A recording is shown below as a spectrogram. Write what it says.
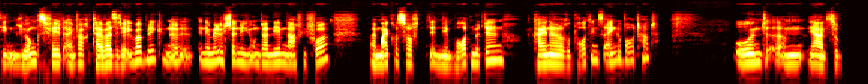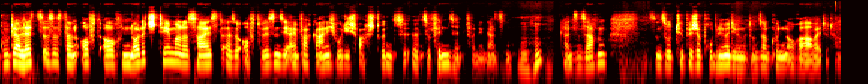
den Jungs fehlt einfach teilweise der Überblick ne, in den mittelständischen Unternehmen nach wie vor, weil Microsoft in den Bordmitteln keine Reportings eingebaut hat. Und ähm, ja, zu guter Letzt ist es dann oft auch ein Knowledge-Thema. Das heißt, also oft wissen sie einfach gar nicht, wo die Schwachstellen zu, äh, zu finden sind von den ganzen, mhm. ganzen Sachen. Das sind so typische Probleme, die wir mit unseren Kunden auch erarbeitet haben.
